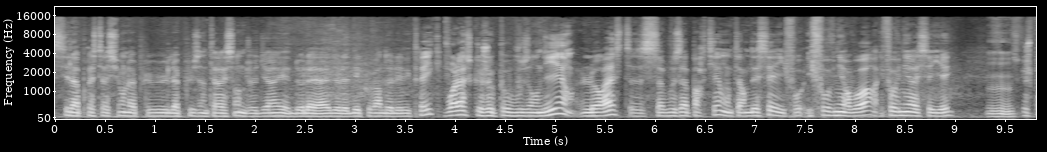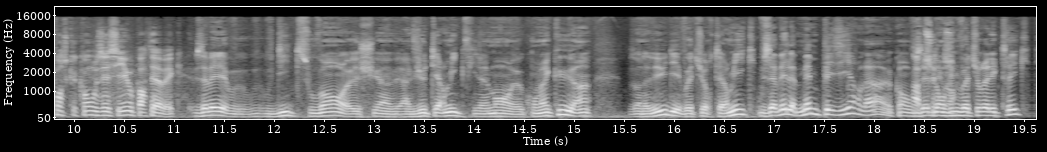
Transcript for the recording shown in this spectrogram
c'est la prestation la plus, la plus intéressante, je dirais, de la, de la découverte de l'électrique. Voilà ce que je peux vous en dire. Le reste, ça vous appartient en termes d'essai. Il faut, il faut venir voir, il faut venir essayer. Mhm. Parce que je pense que quand vous essayez, vous partez avec. Vous avez, vous dites souvent, euh, je suis un, vieux thermique finalement euh, convaincu. Hein. Vous en avez eu des voitures thermiques. Vous avez le même plaisir là quand vous êtes dans une voiture électrique?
